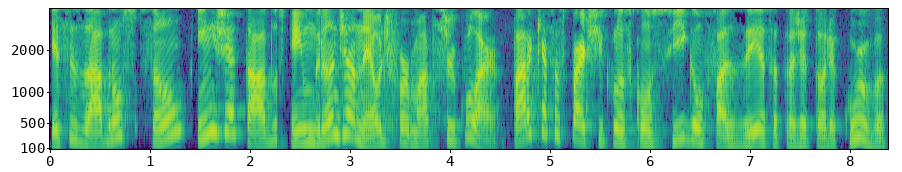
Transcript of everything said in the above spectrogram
esses hadrons são injetados em um grande anel de formato circular. Para que essas partículas consigam fazer essa trajetória curva,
